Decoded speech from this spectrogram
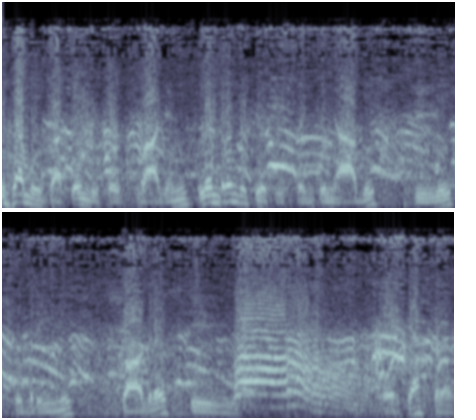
Fizemos a Kombi Volkswagen, lembrando que existem cunhados, tios, sobrinhos, sogras e orquestras.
